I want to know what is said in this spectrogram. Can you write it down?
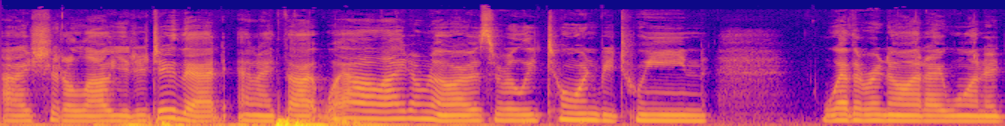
I should allow you to do that. And I thought, well, I don't know. I was really torn between whether or not I wanted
